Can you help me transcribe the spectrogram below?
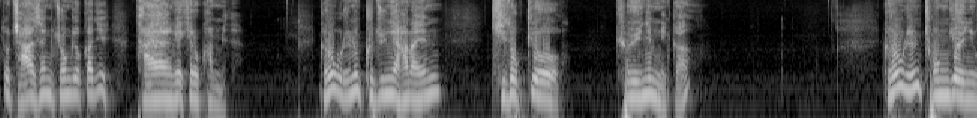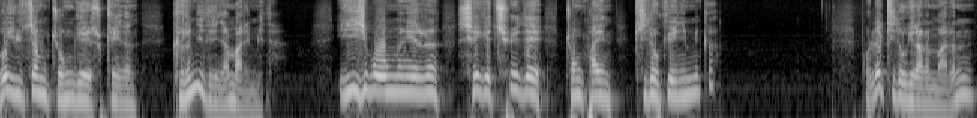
또 자생 종교까지 다양하게 기록합니다. 그럼 우리는 그 중에 하나인 기독교 교인입니까? 그럼 우리는 종교인이고 일정 종교에 속해 있는 그런 이들이냐 말입니다. 25억 명에 이르는 세계 최대 종파인 기독교인입니까? 본래 기독이라는 말은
